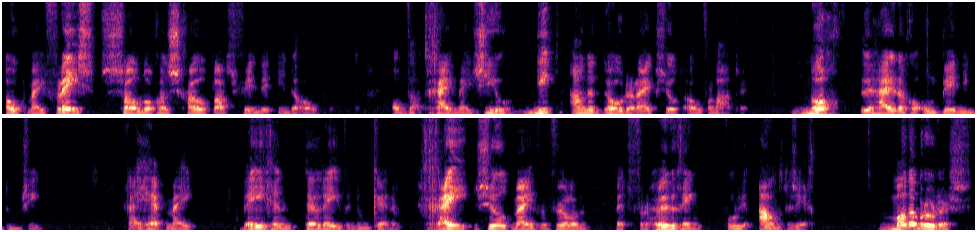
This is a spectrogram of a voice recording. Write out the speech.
ook mijn vlees zal nog een schuilplaats vinden in de hoop, opdat gij mijn ziel niet aan het dodenrijk zult overlaten, noch uw heilige ontbinding doen zien. Gij hebt mij wegen te leven doen kennen. Gij zult mij vervullen met verheuging voor uw aangezicht. Mannenbroeders,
